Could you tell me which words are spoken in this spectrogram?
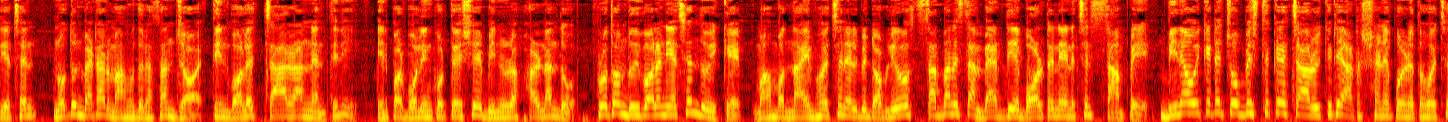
দিয়েছেন নতুন ব্যাটার মাহমুদুল হাসান জয়। তিন বলে চার রান নেন তিনি। এরপর বোলিং করতে এসে বিনুরা ফার্নান্দো প্রথম দুই বলে নিয়েছেন দুই উইকেট। মোহাম্মদ নাইম হয়েছেন এলবিডব্লিউ। সাদমান ইসলাম ব্যাট দিয়ে বল টেনে এনেছেন স্টাম্পে। বিনা উইকেটে চব্বিশ থেকে চার উইকেটে আঠাশ রানে পরিণত হয়েছে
